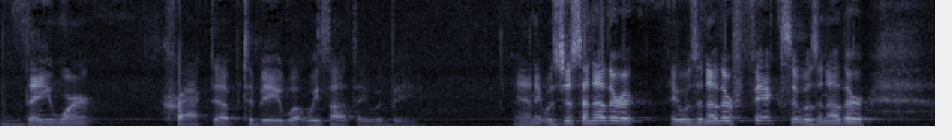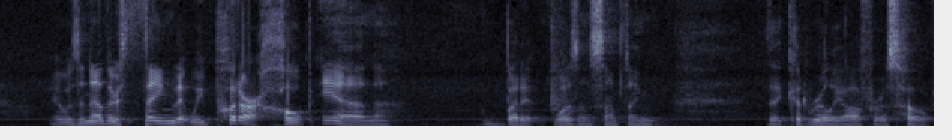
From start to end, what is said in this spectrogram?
they weren't cracked up to be what we thought they would be. And it was just another it was another fix, it was another it was another thing that we put our hope in, but it wasn't something that could really offer us hope.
